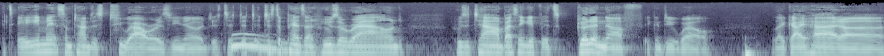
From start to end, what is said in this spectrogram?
it's 80 minutes sometimes it's two hours you know? It just, it, it just depends on who's around who's in town but I think if it's good enough it can do well. Like I had uh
